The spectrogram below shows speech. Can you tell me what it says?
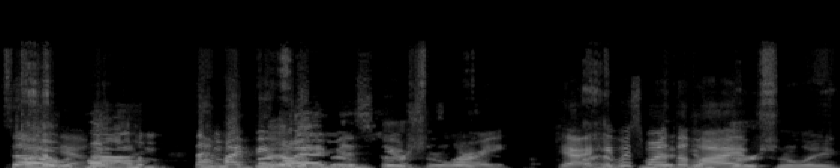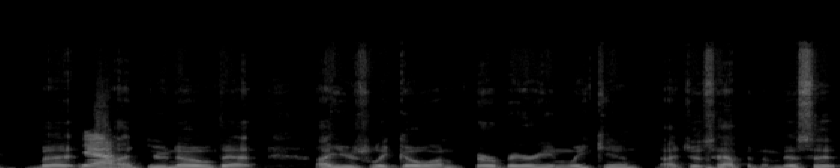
so I um, that might be I why I missed you. Sorry. yeah, I he haven't was one of met the him live. personally, but Yeah. I do know that I usually go on Barbarian Weekend. I just Mhm. happen to miss it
